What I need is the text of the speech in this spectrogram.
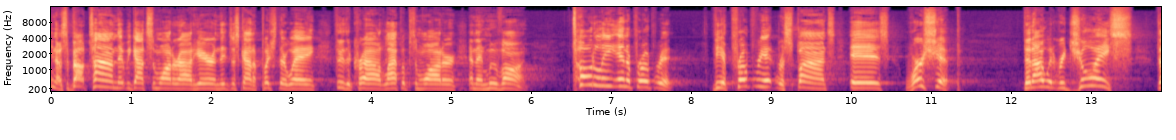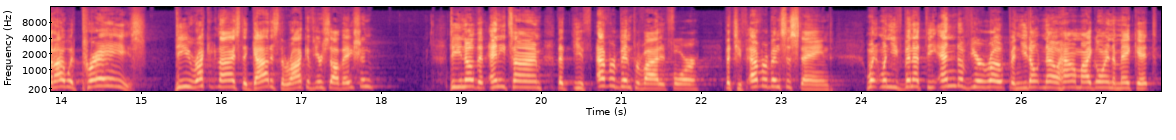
You know, it's about time that we got some water out here and they just kind of push their way through the crowd, lap up some water, and then move on. Totally inappropriate the appropriate response is worship. That I would rejoice, that I would praise. Do you recognize that God is the rock of your salvation? Do you know that any time that you've ever been provided for, that you've ever been sustained, when, when you've been at the end of your rope and you don't know how am I going to make it,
